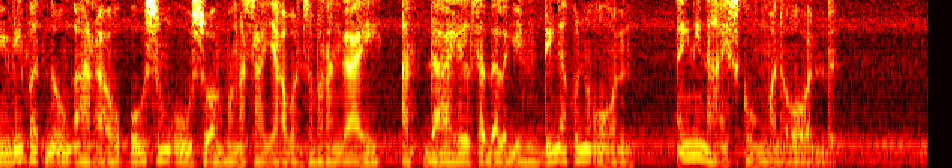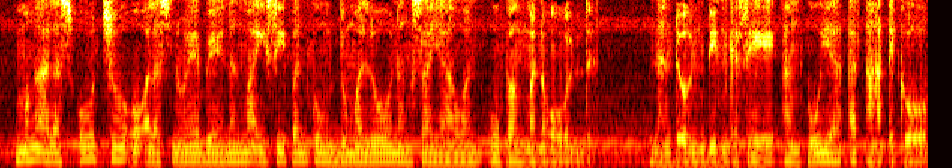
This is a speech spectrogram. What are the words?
Hindi ba't noong araw usong-uso ang mga sayawan sa barangay at dahil sa dalaginding ako noon ay ninais kong manood. Mga alas 8 o alas 9 nang maisipan kong dumalo ng sayawan upang manood. Nandoon din kasi ang kuya at ate ko.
